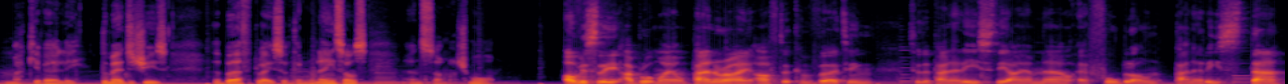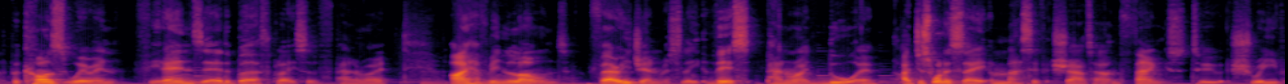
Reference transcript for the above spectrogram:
Machiavelli, the Medicis, the birthplace of the Renaissance, and so much more. Obviously, I brought my own Panerai after converting to the Paneristi. I am now a full-blown Panerista. Because we're in Firenze, the birthplace of Panerai, I have been loaned very generously this Panerai Due. I just want to say a massive shout out and thanks to Shreve,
